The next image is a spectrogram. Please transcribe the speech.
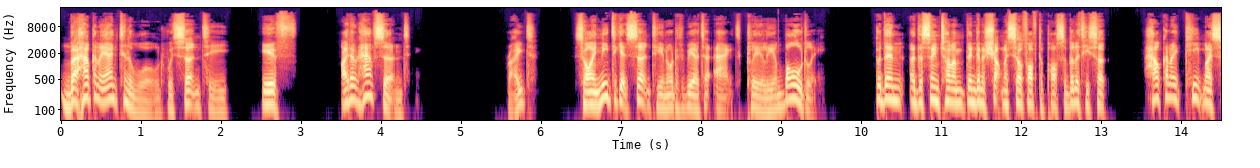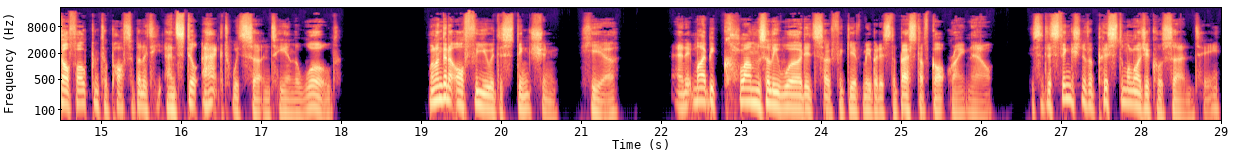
But how can I act in the world with certainty if I don't have certainty? Right? So I need to get certainty in order to be able to act clearly and boldly. But then at the same time, I'm then going to shut myself off to possibility. So how can I keep myself open to possibility and still act with certainty in the world? Well, I'm going to offer you a distinction here and it might be clumsily worded, so forgive me, but it's the best I've got right now. It's a distinction of epistemological certainty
